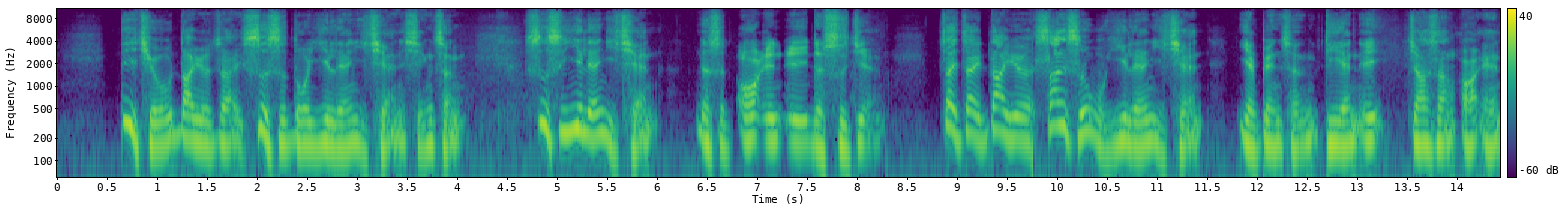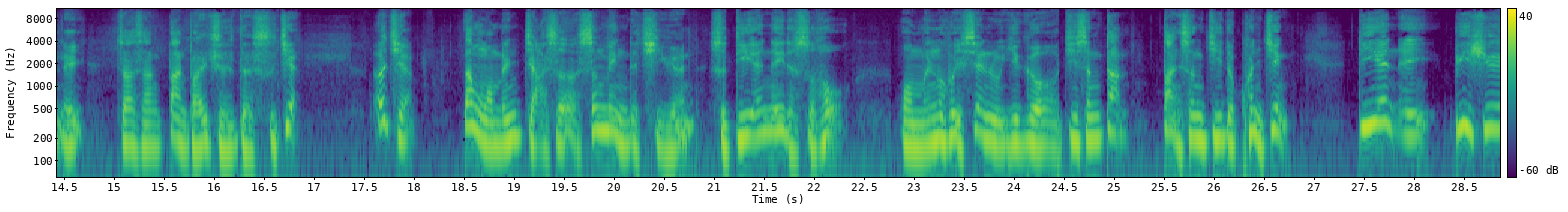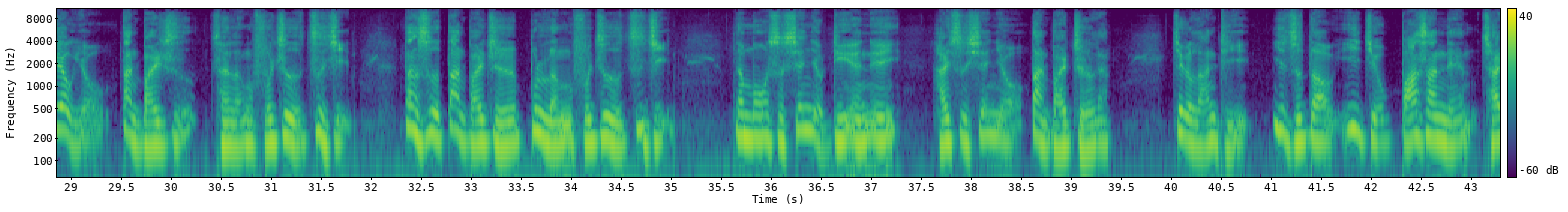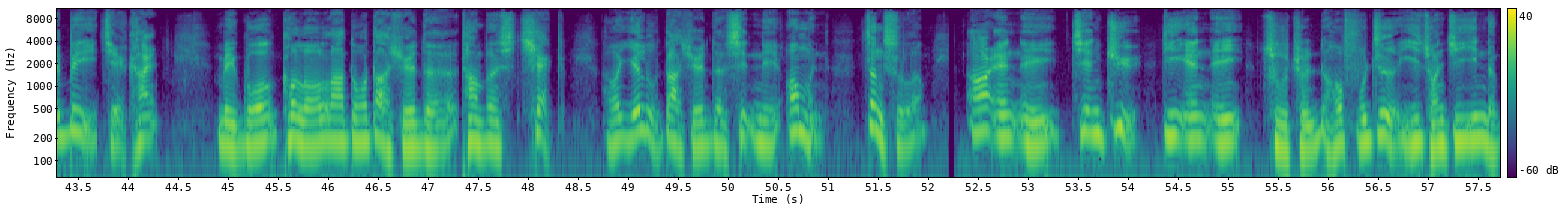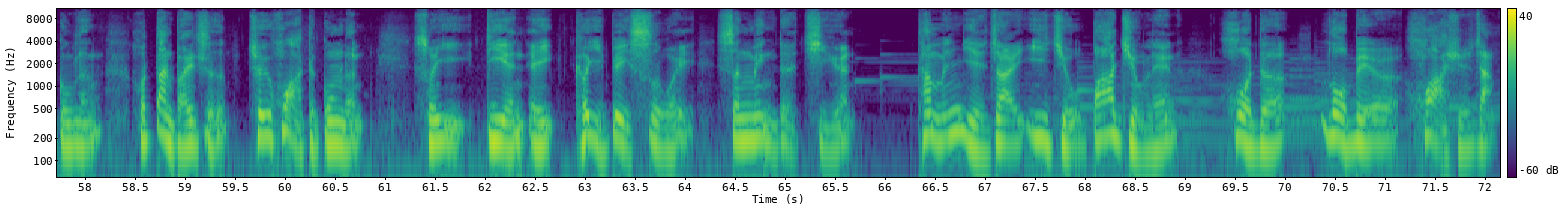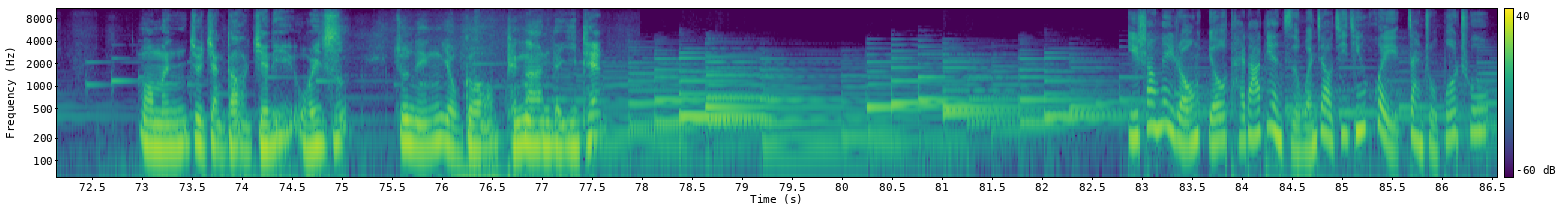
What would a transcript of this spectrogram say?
地球大约在四十多亿年以前形成。四十亿年以前，那是 RNA 的世界；再在大约三十五亿年以前，演变成 DNA 加上 RNA。加上蛋白质的世界，而且当我们假设生命的起源是 DNA 的时候，我们会陷入一个鸡生蛋、蛋生鸡的困境。DNA 必须要有蛋白质才能复制自己，但是蛋白质不能复制自己，那么是先有 DNA 还是先有蛋白质呢？这个难题一直到一九八三年才被解开。美国科罗拉多大学的 Thomas Cheek 和耶鲁大学的 Sidney Ullman 证实了 RNA 兼具 DNA 储存和复制遗传基因的功能和蛋白质催化的功能，所以 DNA 可以被视为生命的起源。他们也在一九八九年获得诺贝尔化学奖。我们就讲到这里为止，祝您有个平安的一天。以上内容由台达电子文教基金会赞助播出。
